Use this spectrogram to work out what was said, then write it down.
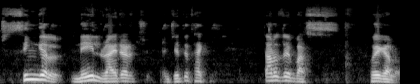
সিঙ্গেল মেল রাইডার যেতে থাকে, তাহলে তো বাস হয়ে গেল।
